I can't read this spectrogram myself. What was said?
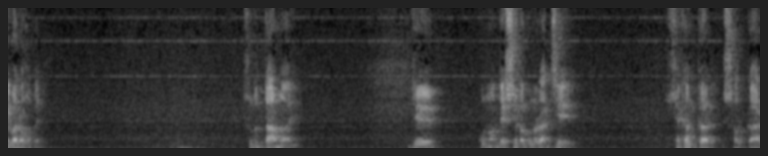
এবারও হবে শুধু তা নয় যে কোনো দেশে বা কোনো রাজ্যে সেখানকার সরকার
